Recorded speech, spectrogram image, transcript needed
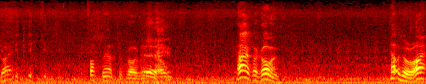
Right? Fuck me up to drive myself. How's it going? That was all right.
